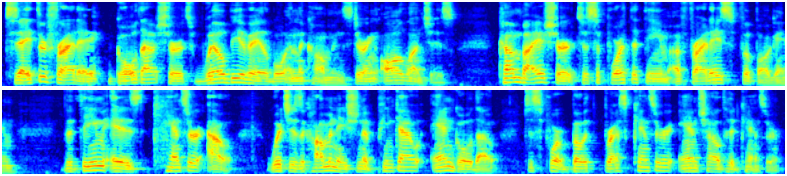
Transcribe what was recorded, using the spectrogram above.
Today through Friday, Gold Out shirts will be available in the Commons during all lunches. Come buy a shirt to support the theme of Friday's football game. The theme is Cancer Out, which is a combination of Pink Out and Gold Out to support both breast cancer and childhood cancer.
